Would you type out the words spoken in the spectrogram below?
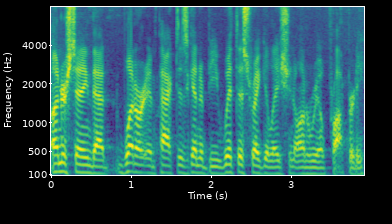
understanding that what our impact is going to be with this regulation on real property.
